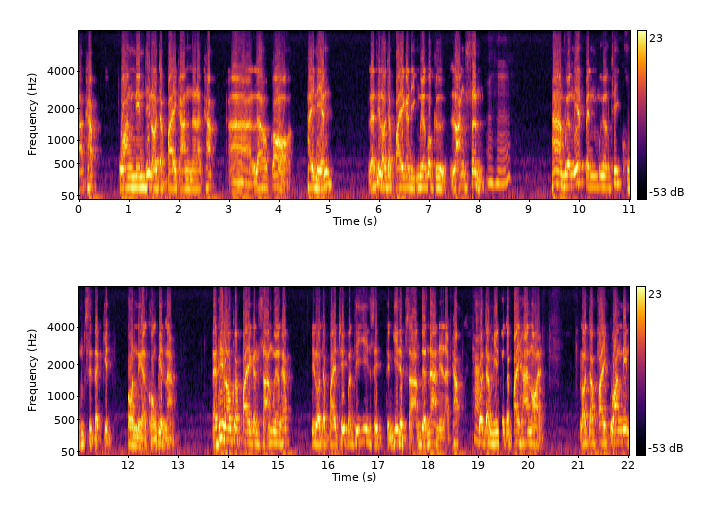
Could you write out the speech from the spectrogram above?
นะครับกวางนินที่เราจะไปกันนะครับอ่าแล้วก็ไทเหนียน และที่เราจะไปกันอีกเมืองก็คือลังเซินอือหือห้าเมืองนี้เป็นเมืองที่คุมเศรษฐกิจตอนเหนือของเวียดนาม แต่ที่เราก็ไปกันสามเมืองครับ ที่เราจะไปทริปวันที่20ถึง23เดือนหน้าเนี่ยนะครับค่ะก็จะมีเราจะไปฮานอย เราจะไปกวางนิน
